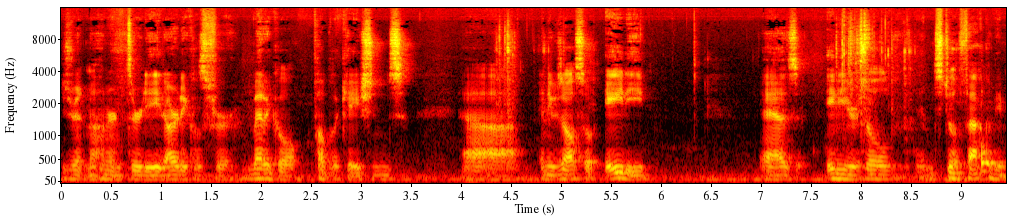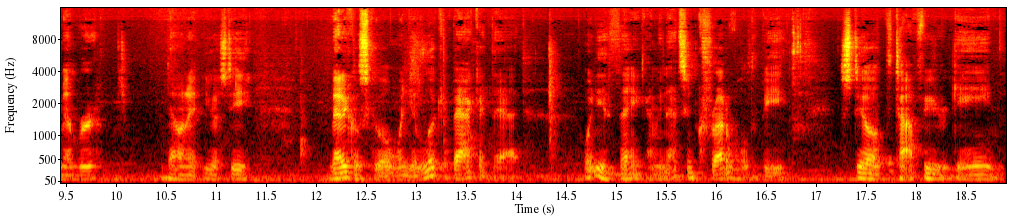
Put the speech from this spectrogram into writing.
he's written 138 articles for medical publications. Uh, and he was also 80 as 80 years old and still a faculty member down at USD Medical School. When you look back at that, what do you think? I mean, that's incredible to be still at the top of your game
